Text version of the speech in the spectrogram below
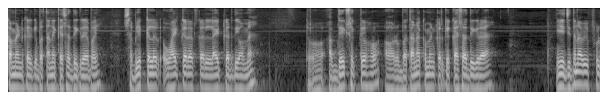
कमेंट करके बताना कैसा दिख रहा है भाई। सब एक कलर वाइट कलर का लाइट कर दिया हूँ मैं। तो आप देख सकते हो और बताना कमेंट करके कैसा दिख रहा है। ये जितना भी फुल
